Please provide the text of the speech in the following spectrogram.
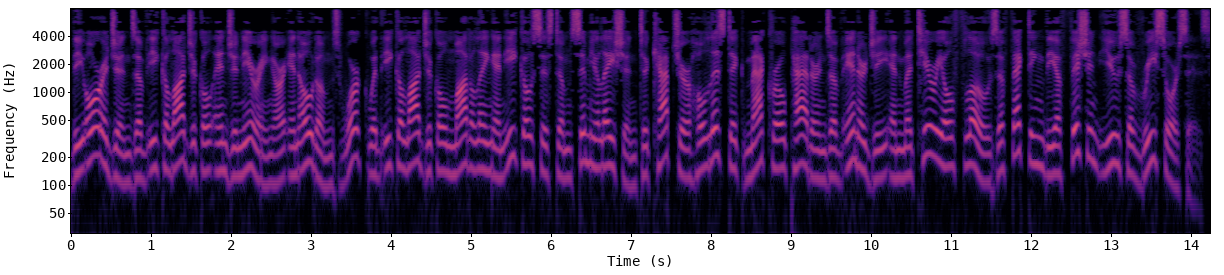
The origins of ecological engineering are in Odum's work with ecological modeling and ecosystem simulation to capture holistic macro patterns of energy and material flows affecting the efficient use of resources.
